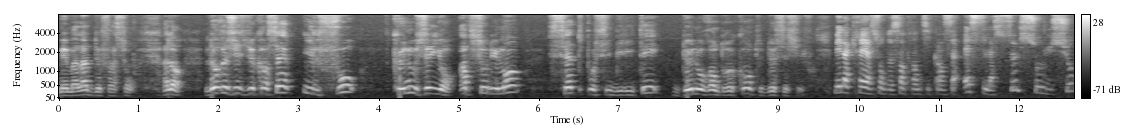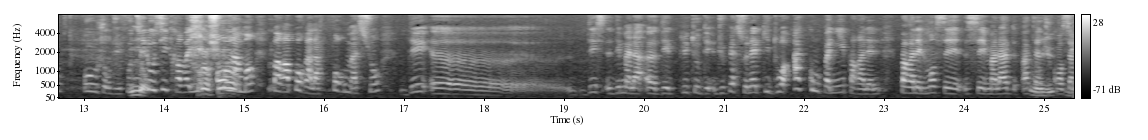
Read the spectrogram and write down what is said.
mes malades de façon. Alors, le registre du cancer, il faut que nous ayons absolument cette possibilité de nous rendre compte de ces chiffres. Mais la création de centres anti-cancer, est-ce la seule solution aujourd'hui? Faut-il aussi travailler en amont par rapport à la formation des, euh, des, des malades, euh, des, plutôt des- du personnel qui doit accompagner parallèle, parallèlement ces, ces malades atteints Oui, du cancer,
